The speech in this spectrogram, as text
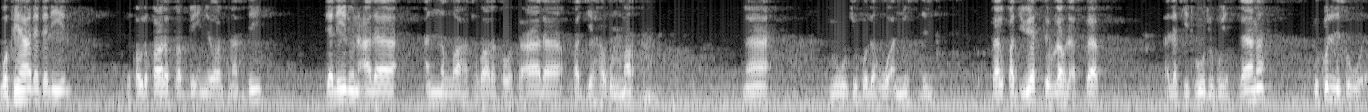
وفي هذا دليل في قول قالت ربي إني ظلمت نفسي دليل على أن الله تبارك وتعالى قد يهب المرء ما يوجب له أن يسلم بل قد ييسر له الأسباب التي توجب إسلامه بكل سهولة.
